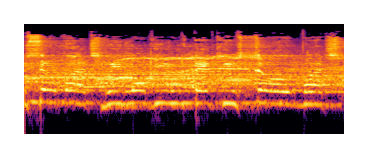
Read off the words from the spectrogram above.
You so much. We love you. Thank you so much.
